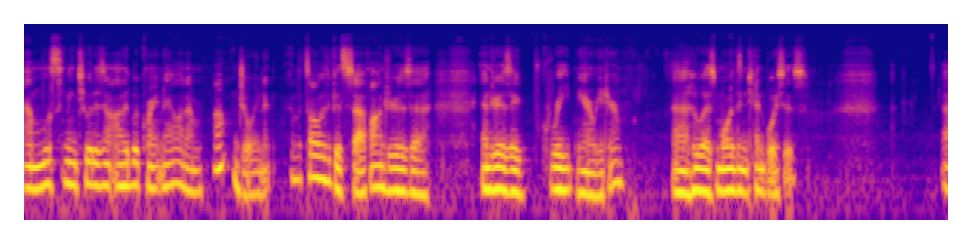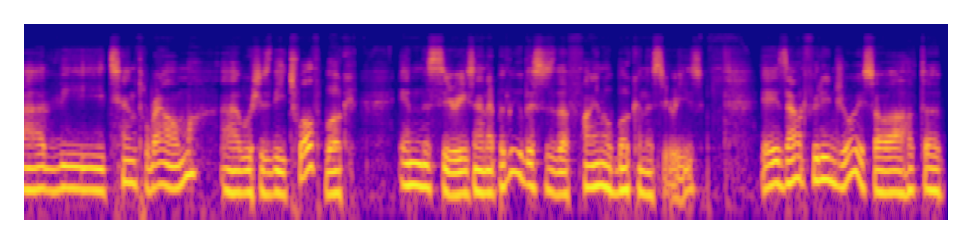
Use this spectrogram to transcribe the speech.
I'm listening to it as an audiobook right now, and I'm, I'm enjoying it. And it's always good stuff. Andrea is a Andrea is a great narrator uh, who has more than ten voices. Uh, the Tenth Realm, uh, which is the twelfth book in the series, and I believe this is the final book in the series, is out for you to enjoy. So I'll have to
